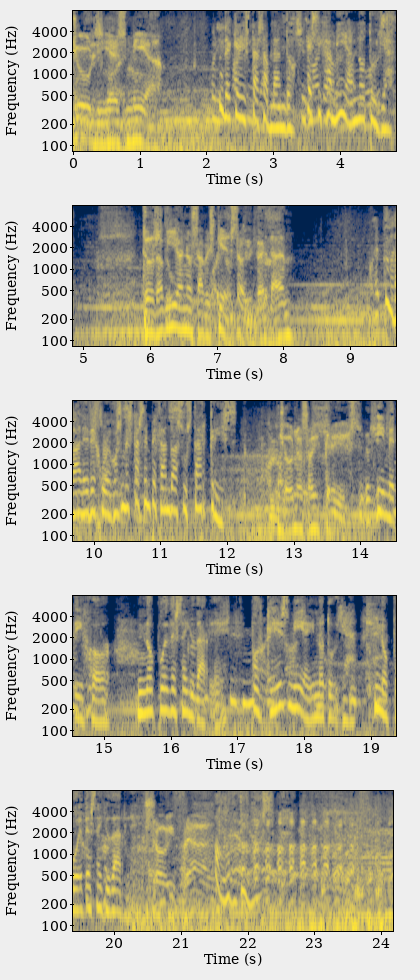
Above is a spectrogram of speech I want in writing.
Julie es mía. ¿De qué estás hablando? Es hija mía, no tuya. Todavía no sabes quién soy, ¿verdad? Vale, de juegos. Me estás empezando a asustar, Chris. Yo no soy Chris. Y me dijo, no puedes ayudarle, porque es mía y no tuya. No puedes ayudarle. Soy Frank. ¡Oh, Dios!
